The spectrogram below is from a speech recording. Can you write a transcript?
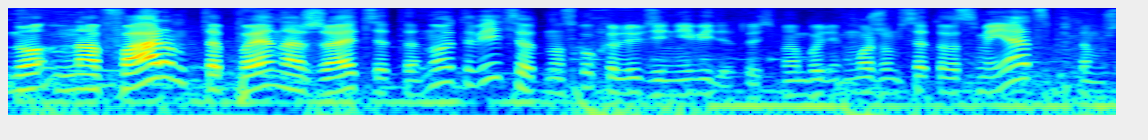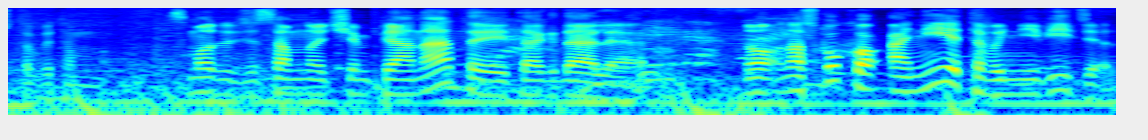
Но на фарм ТП нажать это... Ну, это видите, вот насколько люди не видят. То есть мы будем, можем с этого смеяться, потому что вы там смотрите со мной чемпионаты и так далее. Но насколько они этого не видят.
